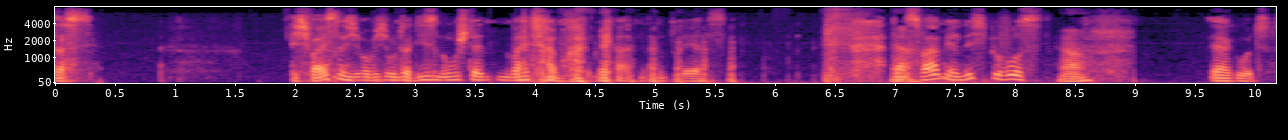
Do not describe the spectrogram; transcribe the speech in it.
das. Ich weiß nicht, ob ich unter diesen Umständen weitermachen kann, Andreas. Das ja. war mir nicht bewusst. Ja. Ja, gut.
